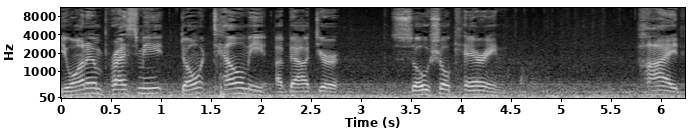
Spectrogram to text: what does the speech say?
You want to impress me? Don't tell me about your social caring. Hide.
